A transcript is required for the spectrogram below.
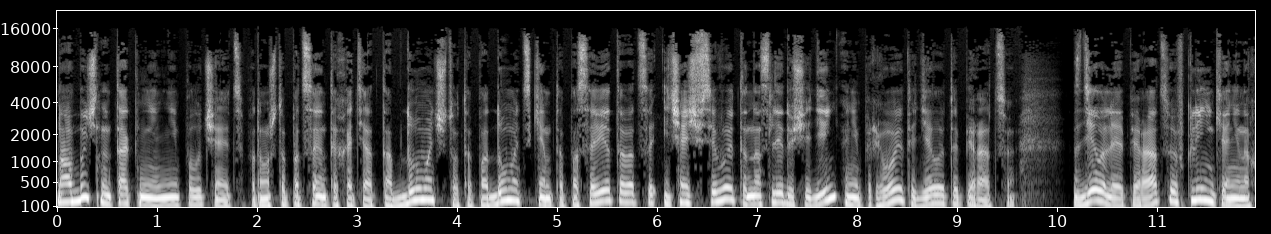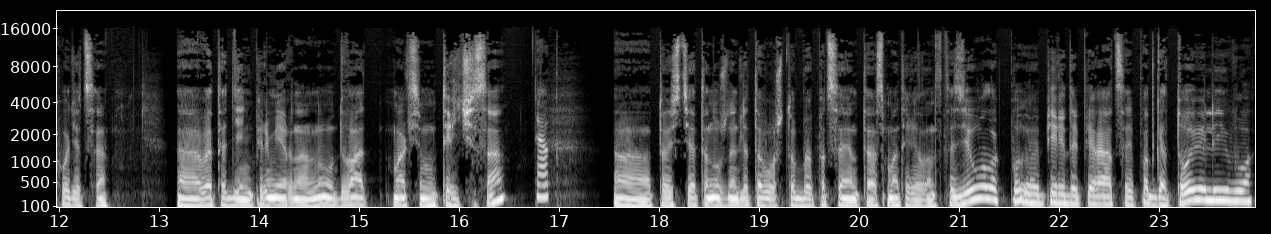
Но обычно так не, не получается, потому что пациенты хотят обдумать, что-то подумать, с кем-то посоветоваться, и чаще всего это на следующий день они приходят и делают операцию. Сделали операцию. В клинике они находятся э, в этот день примерно ну, 2, максимум 3 часа. Так. Э, то есть это нужно для того, чтобы пациента осмотрел анестезиолог перед операцией, подготовили его,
